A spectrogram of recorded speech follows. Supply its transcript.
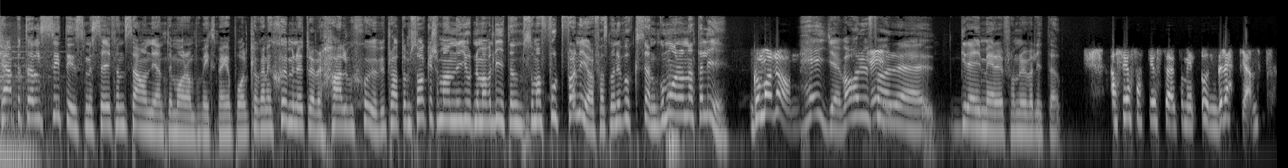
Capital Cities med Safe and Sound egentligen imorgon på Mix Megapol. Klockan är sju minuter över halv sju. Vi pratar om saker som man gjorde när man var liten som man fortfarande gör fast man är vuxen. God morgon Nathalie. God morgon. Hej! Vad har du för eh, grej med dig från när du var liten? Alltså jag satt ju och på min underläpp jämt.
